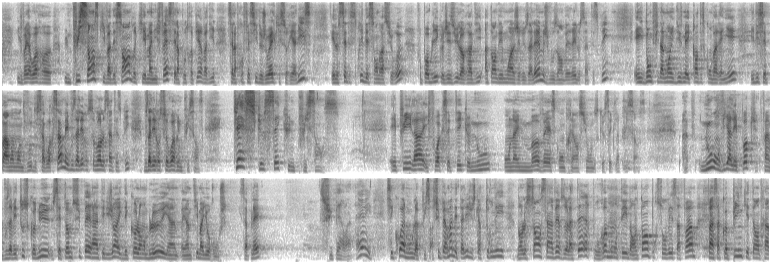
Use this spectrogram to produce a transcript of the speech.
euh, une puissance qui va descendre, qui est manifeste, et l'apôtre Pierre va dire c'est la prophétie de Joël qui se réalise, et le Saint-Esprit descendra sur eux. Il ne faut pas oublier que Jésus leur a dit attendez-moi à Jérusalem, je vous enverrai le Saint-Esprit. Et donc finalement, ils disent mais quand est-ce qu'on va régner? Il dit c'est pas un moment de vous de savoir ça, mais vous allez recevoir le Saint-Esprit, vous allez recevoir une puissance. Qu'est-ce que c'est qu'une puissance? Et puis là, il faut accepter que nous, on a une mauvaise compréhension de ce que c'est que la puissance. Nous, on vit à l'époque, enfin, vous avez tous connu cet homme super intelligent avec des bleus et un, et un petit maillot rouge. Il s'appelait Superman. Hey, c'est quoi, nous, la puissance? Superman est allé jusqu'à tourner dans le sens inverse de la Terre pour remonter dans le temps, pour sauver sa femme, enfin sa copine qui était en train...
